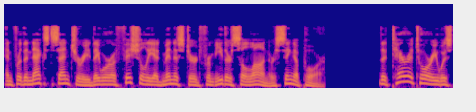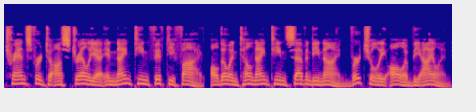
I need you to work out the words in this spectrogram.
and for the next century they were officially administered from either Ceylon or Singapore. The territory was transferred to Australia in 1955, although until 1979 virtually all of the island's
